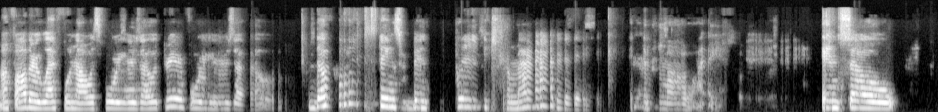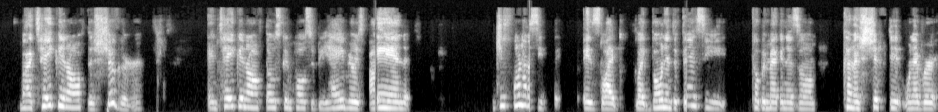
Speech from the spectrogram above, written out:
my father left when I was four years old, three or four years old. Those things have been pretty traumatic in my life. And so by taking off the sugar and taking off those compulsive behaviors and just learn how to see is like like going into fantasy coping mechanism kind of shifted whenever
